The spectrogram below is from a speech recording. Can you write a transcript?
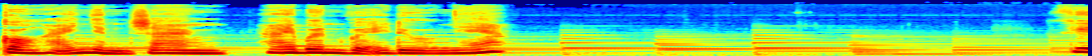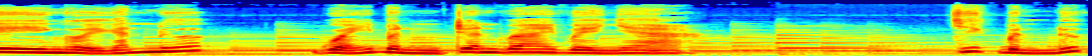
con hãy nhìn sang hai bên vệ đường nhé. Khi người gánh nước quẩy bình trên vai về nhà, chiếc bình nước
